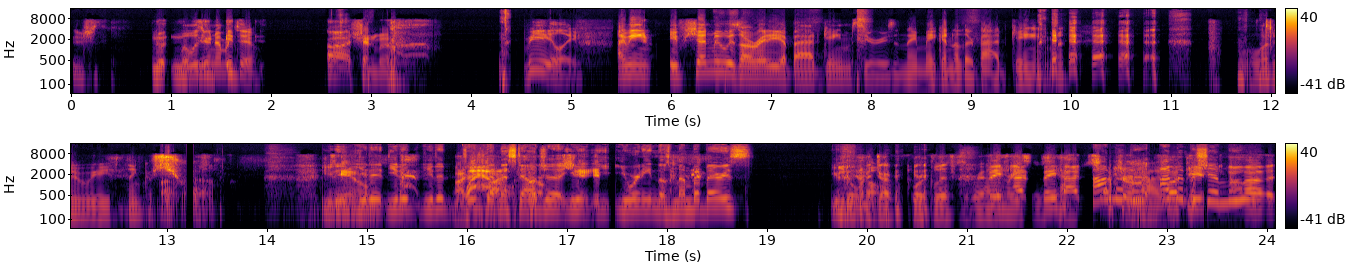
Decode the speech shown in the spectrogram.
it's just, What was your number it- two? Uh, Shenmue. Really? I mean, if Shenmue is already a bad game series and they make another bad game, what do we think about this? You didn't, You Damn. did. You didn't, You did. Wow. drink that nostalgia. Wow. You didn't. You weren't eating those member berries. You don't want to No. drive forklifts around They had races. they had I such a remember- I remember fucking Shenmue. uh,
